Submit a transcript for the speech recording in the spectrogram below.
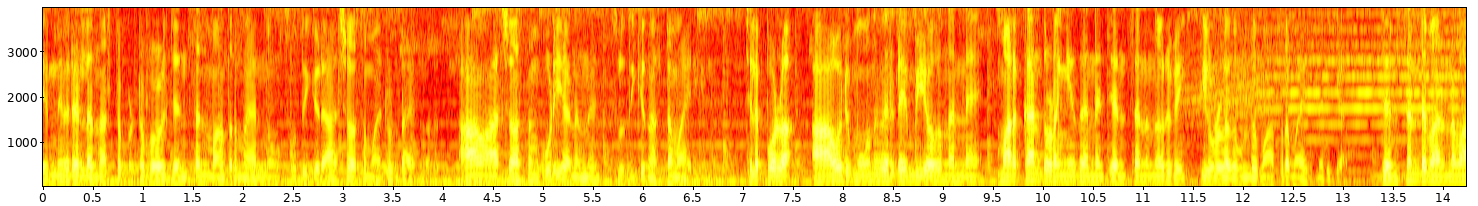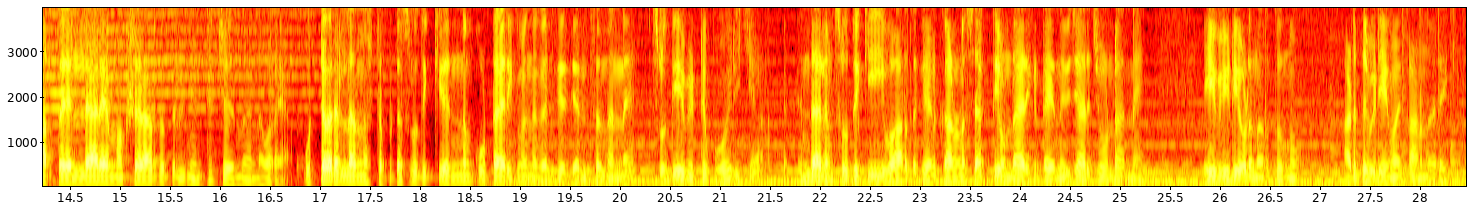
എന്നിവരെല്ലാം നഷ്ടപ്പെട്ടപ്പോൾ ജെൻസൺ മാത്രമായിരുന്നു ശ്രുതിക്ക് ഒരു ആശ്വാസമായിട്ടുണ്ടായിരുന്നത്. ആ ആശ്വാസം കൂടിയാണ് ഇന്ന് ശ്രുതിക്ക് നഷ്ടമായിരിക്കുന്നത്. ചിലപ്പോൾ ആ ഒരു മൂന്ന് പേരുടെയും വിയോഗം തന്നെ മറക്കാൻ തുടങ്ങിയത് തന്നെ ജെൻസൺ എന്നൊരു വ്യക്തി ഉള്ളത് കൊണ്ട് മാത്രമായിരുന്നിരിക്കാം. ജെൻസന്റെ മരണവാർത്ത എല്ലാവരെയും അക്ഷരാർത്ഥത്തിൽ ഞെട്ടിച്ചു എന്ന് തന്നെ പറയാം. ഉറ്റവരെല്ലാം നഷ്ടപ്പെട്ട് ശ്രുതിക്ക് എന്നും കൂട്ടായിരിക്കുമെന്ന് കരുതിയ ജെൻസൺ തന്നെ ശ്രുതിയെ വിട്ടു പോയിരിക്കുകയാണ്. എന്തായാലും ശ്രുതിക്ക് ഈ വാർത്ത കേൾക്കാനുള്ള ശക്തി ഉണ്ടായിരിക്കട്ടെ എന്ന് വിചാരിച്ചുകൊണ്ട് തന്നെ ഈ വീഡിയോ ഇവിടെ നിർത്തുന്നു. അടുത്ത വീഡിയോയുമായി കാണുന്നവരേക്കും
